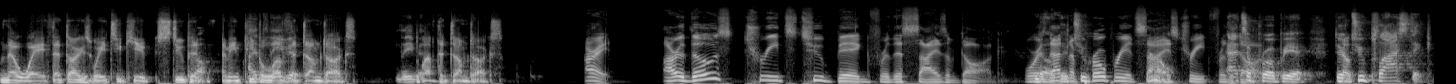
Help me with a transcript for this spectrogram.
no way. That dog is way too cute. Stupid. Oh, I mean, people love leave the dumb dogs. Leave it. Love the dumb dogs. All right, are those treats too big for this size of dog, or is No, that an too- appropriate size treat for the That's dog? appropriate. They're No. too plastic.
